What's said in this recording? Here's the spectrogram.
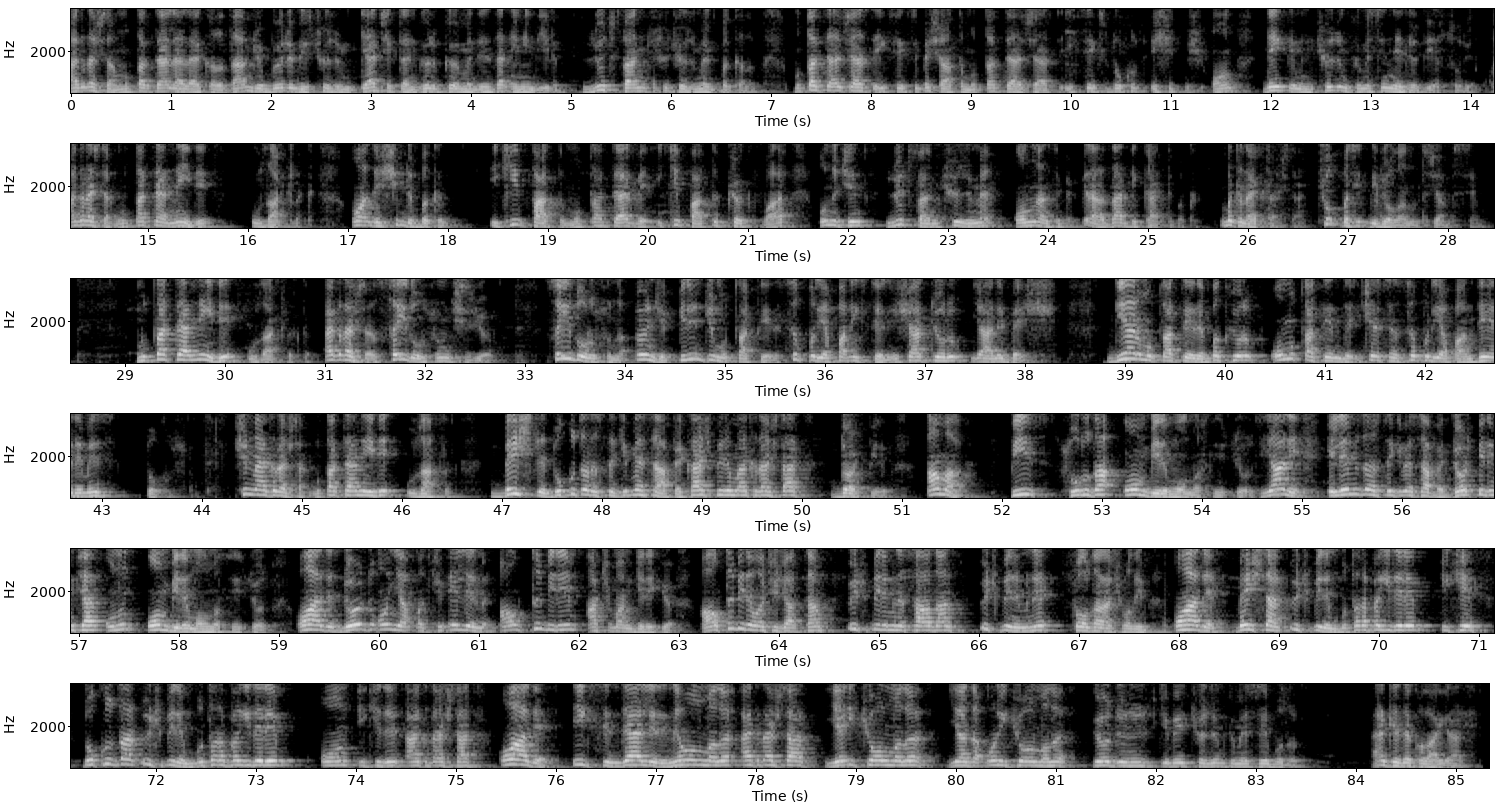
Arkadaşlar mutlak değerle alakalı daha önce böyle bir çözüm gerçekten görüp görmediğinizden emin değilim. Lütfen şu çözüme bir bakalım. Mutlak değer içerisinde x eksi 5 artı mutlak değer içerisinde x eksi 9 eşitmiş 10. Denklemin çözüm kümesi nedir diye soruyor. Arkadaşlar mutlak değer neydi? Uzaklık. O halde şimdi bakın iki farklı mutlak değer ve iki farklı kök var. Onun için lütfen çözüme ondan sebep biraz daha dikkatli bakın. Bakın arkadaşlar çok basit bir yol anlatacağım size. Mutlak değer neydi? Uzaklıktı. Arkadaşlar sayı doğrusunu çiziyorum. Sayı doğrusunda önce birinci mutlak değeri 0 yapan x değerini işaretliyorum. Yani 5. Diğer mutlak değere bakıyorum. O mutlak değerin de içerisinde 0 yapan değerimiz 9. Şimdi arkadaşlar mutlak değer neydi? Uzaklık. 5 ile 9 arasındaki mesafe kaç birim arkadaşlar? 4 birim. Ama biz soruda 10 birim olmasını istiyoruz. Yani ellerimiz arasındaki mesafe 4 birimken onun 10 birim olmasını istiyoruz. O halde 4'ü 10 yapmak için ellerimi 6 birim açmam gerekiyor. 6 birim açacaksam 3 birimini sağdan 3 birimini soldan açmalıyım. O halde 5'ten 3 birim bu tarafa gidelim. 2. 9'dan 3 birim bu tarafa gidelim. 12'dir arkadaşlar. O halde x'in değerleri ne olmalı? Arkadaşlar ya 2 olmalı ya da 12 olmalı. Gördüğünüz gibi çözüm kümesi budur. Herkese kolay gelsin.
